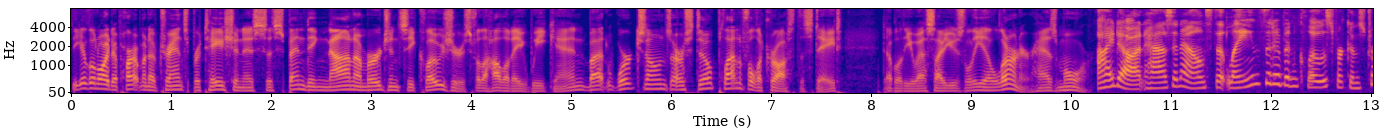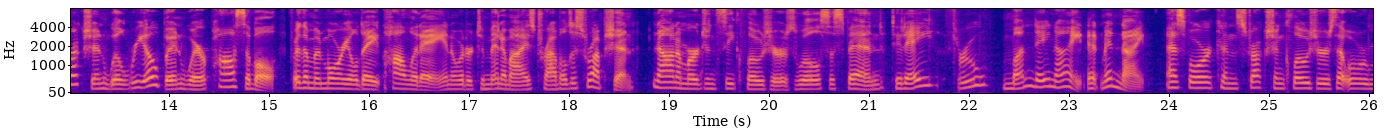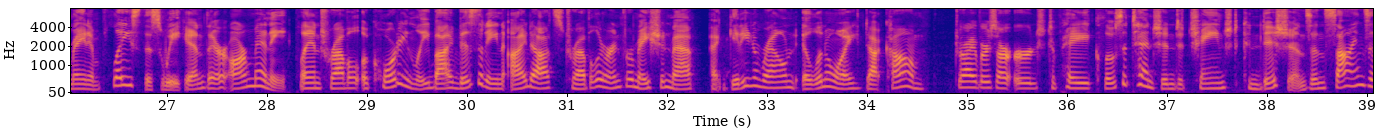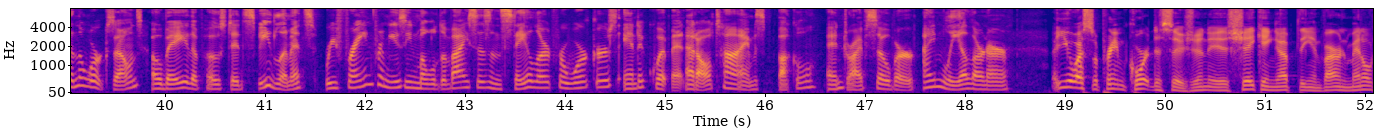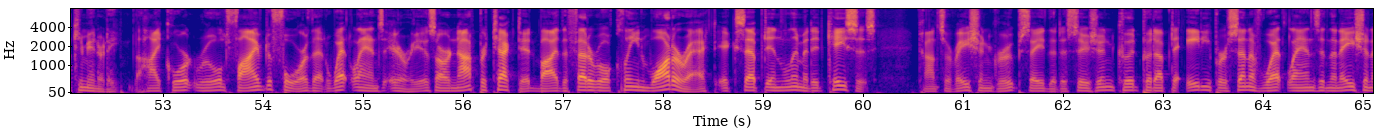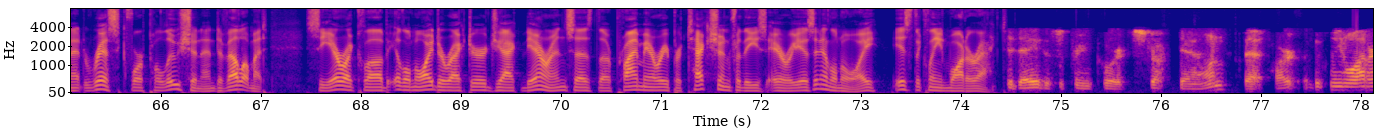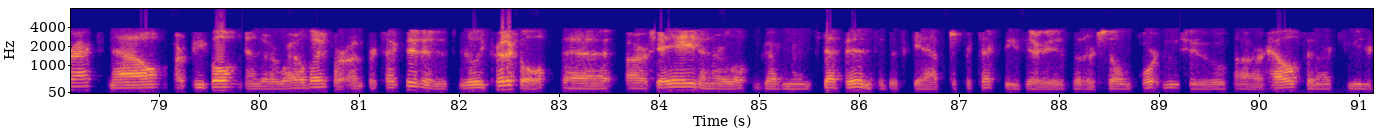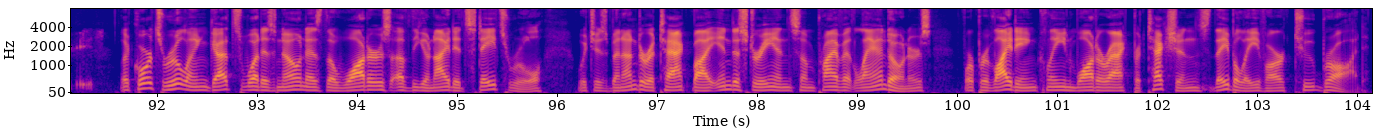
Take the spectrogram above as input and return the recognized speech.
The Illinois Department of Transportation is suspending non emergency closures for the holiday weekend, but work zones are still plentiful across the state. WSIU's Leah Lerner has more. IDOT has announced that lanes that have been closed for construction will reopen where possible for the Memorial Day holiday in order to minimize travel disruption. Non emergency closures will suspend today through Monday night at midnight. As for construction closures that will remain in place this weekend, there are many. Plan travel accordingly by visiting IDOT's traveler information map at gettingaroundillinois.com. Drivers are urged to pay close attention to changed conditions and signs in the work zones, obey the posted speed limits, refrain from using mobile devices, and stay alert for workers and equipment at all times. Buckle and drive sober. I'm Leah Lerner. A U.S. Supreme Court decision is shaking up the environmental community. The High Court ruled 5 to 4 that wetlands areas are not protected by the Federal Clean Water Act except in limited cases. Conservation groups say the decision could put up to 80% of wetlands in the nation at risk for pollution and development. Sierra Club Illinois director Jack Darin says the primary protection for these areas in Illinois is the Clean Water Act. Today, the Supreme Court struck down that part of the Clean Water Act. Now, our people and our wildlife are unprotected, and it's really critical that our state and our local government step into this gap to protect these areas that are so important to our health and our communities. The court's ruling guts what is known as the Waters of the United States rule which has been under attack by industry and some private landowners for providing Clean Water Act protections they believe are too broad.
